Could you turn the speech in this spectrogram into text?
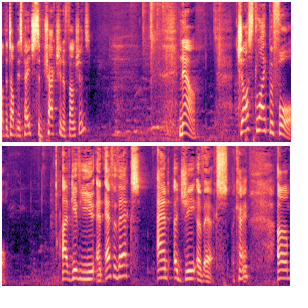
at the top of this page, subtraction of functions. Now, just like before, I've given you an f of x and a g of x, okay? Um,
